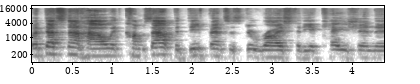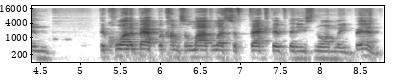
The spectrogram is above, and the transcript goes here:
But that's not how it comes out. The defenses do rise to the occasion, and the quarterback becomes a lot less effective than he's normally been.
